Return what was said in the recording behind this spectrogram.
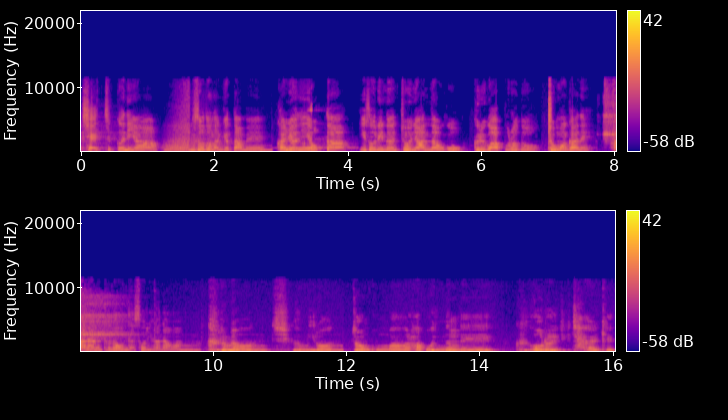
최 측근이야. 유서도 남겼다며. 관련이 없다 이 소리는 전혀 안 나오고 그리고 앞으로도 조만간에 하나는 더 나온다 소리가 나와. 음, 그러면 지금 이런 정 공방을 하고 있는데 음. 그거를 잘 이렇게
